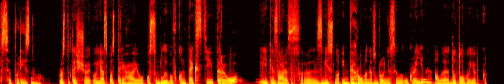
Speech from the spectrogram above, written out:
все по-різному. Просто те, що я спостерігаю, особливо в контексті ТРО, яке зараз, е, звісно, інтегроване в Збройні Сили України, але до того як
